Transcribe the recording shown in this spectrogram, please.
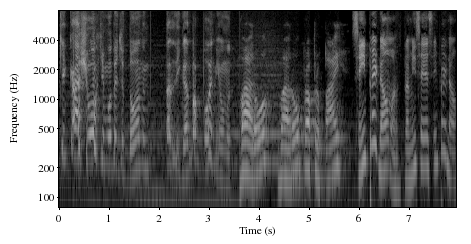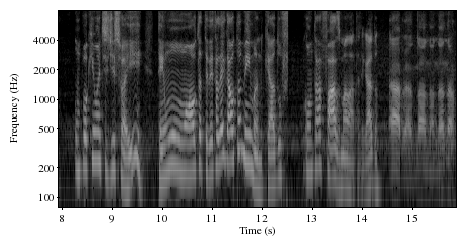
Que cachorro que muda de dono, não tá ligando pra porra nenhuma. Varou, varou o próprio pai. Sem perdão, mano. Pra mim isso aí é sem perdão. Um pouquinho antes disso aí, tem um, uma alta treta legal também, mano, que é a do contra a Fasma lá, tá ligado? Ah, velho, não, não, não, não.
